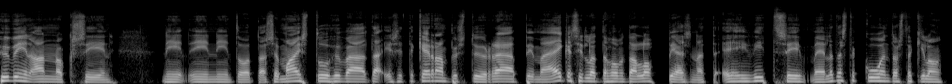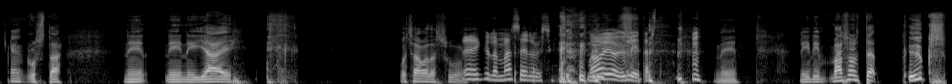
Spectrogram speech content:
hyviin annoksiin, niin, niin, niin tuota, se maistuu hyvältä ja sitten kerran pystyy rääppimään, eikä silloin, että huomataan loppiaisena, että ei vitsi, meillä tästä 16 kilon kenkusta niin, niin, niin jäi. Voit sä avata suun? Ei, kyllä mä selvisin. Mä oon jo yli tästä. Niin. Niin, niin mä sanon, että yksi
